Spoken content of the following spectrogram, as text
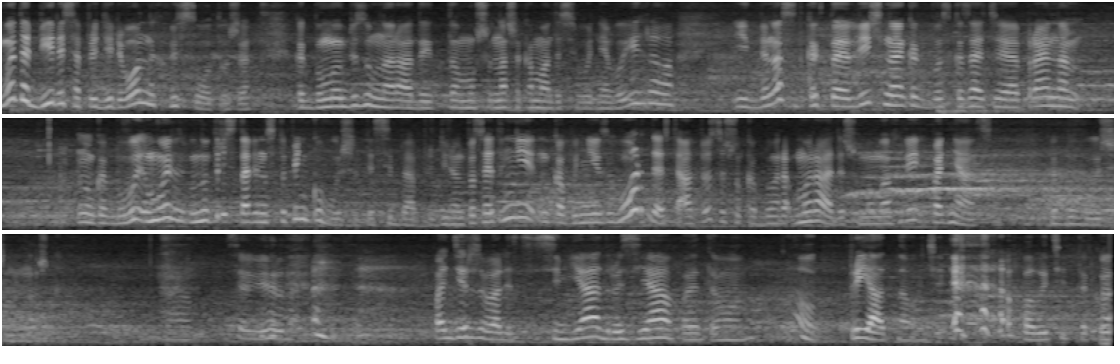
мы добились определенных высот уже. Как бы мы безумно рады тому, что наша команда сегодня выиграла. И для нас это как-то лично, как бы сказать э, правильно, ну, как бы вы, мы внутри стали на ступеньку выше для себя определенно. Просто это не, ну, как бы не из гордость, а просто, что как бы мы рады, что мы могли подняться как бы выше немножко. Все верно. Поддерживали семья, друзья, поэтому ну, приятно очень получить такой.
